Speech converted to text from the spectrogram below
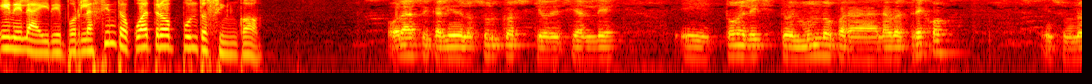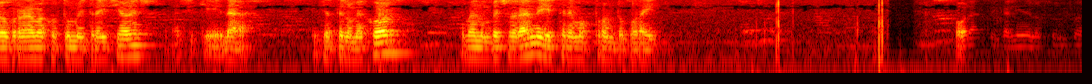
en el aire, por la 104.5. Hola, soy Calín de los Surcos. Quiero desearle eh, todo el éxito del mundo para Laura Trejo en su nuevo programa Costumbre y Tradiciones. Así que nada, desearte lo mejor. Te mando un beso grande y estaremos pronto por ahí. Hola, soy Calín de los Surcos.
